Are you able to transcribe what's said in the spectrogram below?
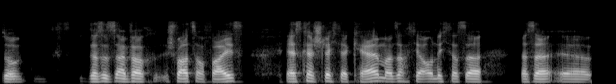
So, das ist einfach schwarz auf weiß. Er ist kein schlechter Kerl. Man sagt ja auch nicht, dass er, dass er äh,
